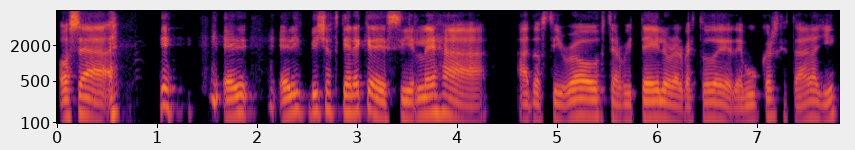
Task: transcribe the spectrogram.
O sea, Eric Bischoff tiene que decirles a, a Dusty Rose, Terry Taylor, al resto de, de, bookers que estaban allí,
